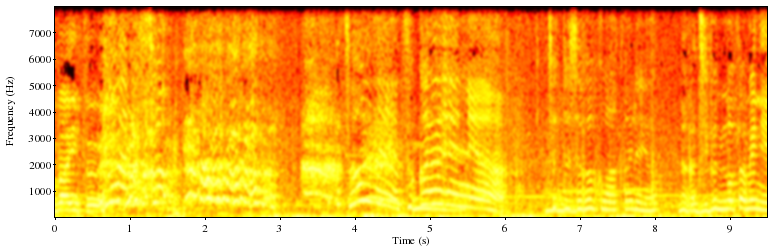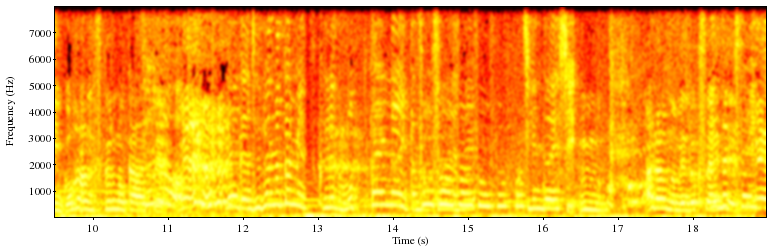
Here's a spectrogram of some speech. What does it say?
ーバーイーツ。そうなんや作らへんねや、ちょっとすごくわかるよなんか自分のためにご飯作るのかって。ね。なんか自分のために作るのもったいないと思ってそうそうそうそうそう。しんどいし。うん。洗うのめんどくさいしめんどくさいし。ね。わ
